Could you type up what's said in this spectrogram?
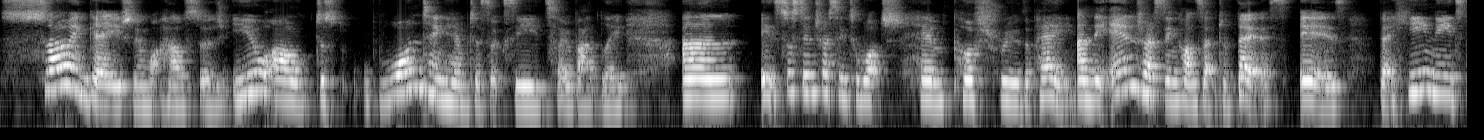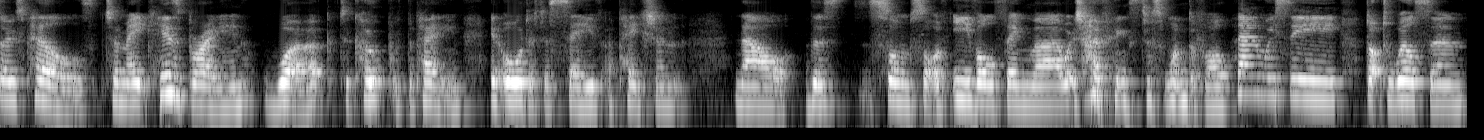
so engaged in what House does. You are just wanting him to succeed so badly. And it's just interesting to watch him push through the pain and the interesting concept of this is that he needs those pills to make his brain work to cope with the pain in order to save a patient. Now, there's some sort of evil thing there, which I think is just wonderful. Then we see Dr. Wilson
